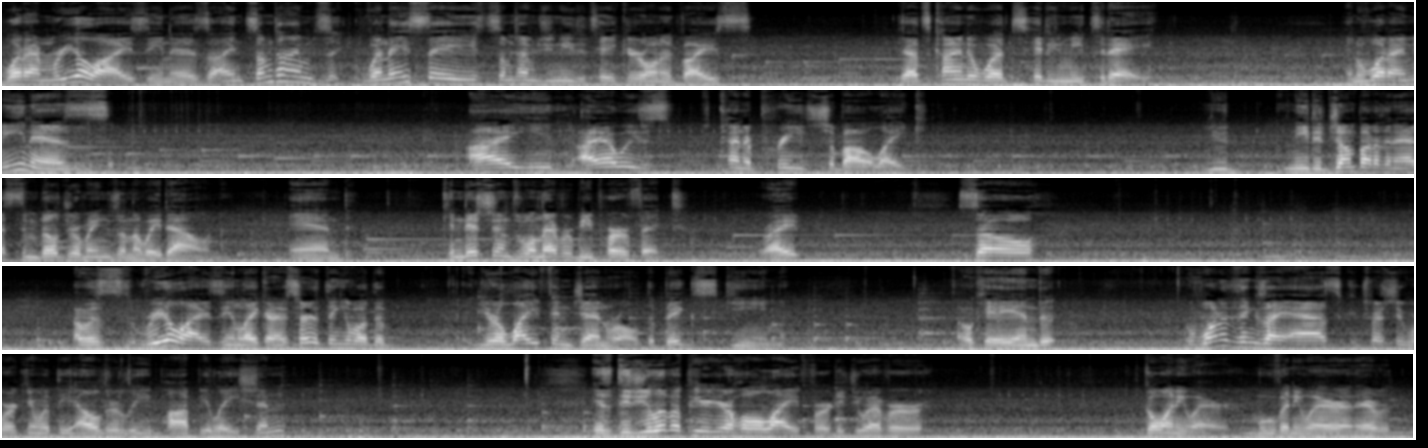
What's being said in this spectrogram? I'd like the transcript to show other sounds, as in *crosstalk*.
what I'm realizing is, I sometimes when they say sometimes you need to take your own advice, that's kind of what's hitting me today. And what I mean is, I I always kind of preach about like you need to jump out of the nest and build your wings on the way down. And conditions will never be perfect, right? So I was realizing, like, I started thinking about the your life in general, the big scheme. Okay, and one of the things I ask, especially working with the elderly population, is did you live up here your whole life or did you ever go anywhere, move anywhere? And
